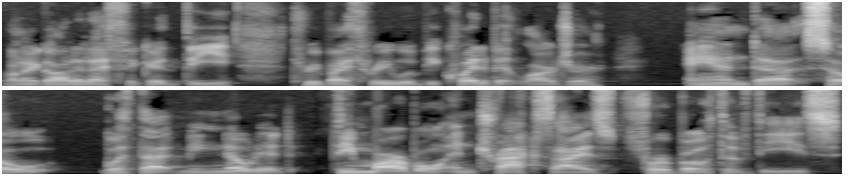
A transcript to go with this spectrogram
when I got it. I figured the 3x3 would be quite a bit larger. And uh, so with that being noted, the marble and track size for both of these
